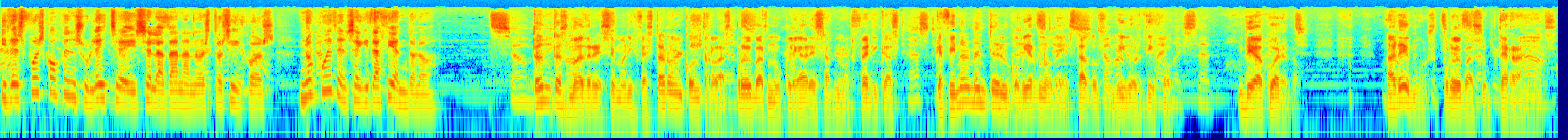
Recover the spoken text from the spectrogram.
y después cogen su leche y se la dan a nuestros hijos. No pueden seguir haciéndolo. Tantas madres se manifestaron contra las pruebas nucleares atmosféricas que finalmente el gobierno de Estados Unidos dijo, de acuerdo, haremos pruebas subterráneas.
